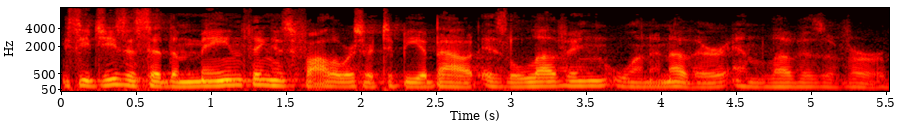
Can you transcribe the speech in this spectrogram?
You see, Jesus said the main thing his followers are to be about is loving one another, and love is a verb.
